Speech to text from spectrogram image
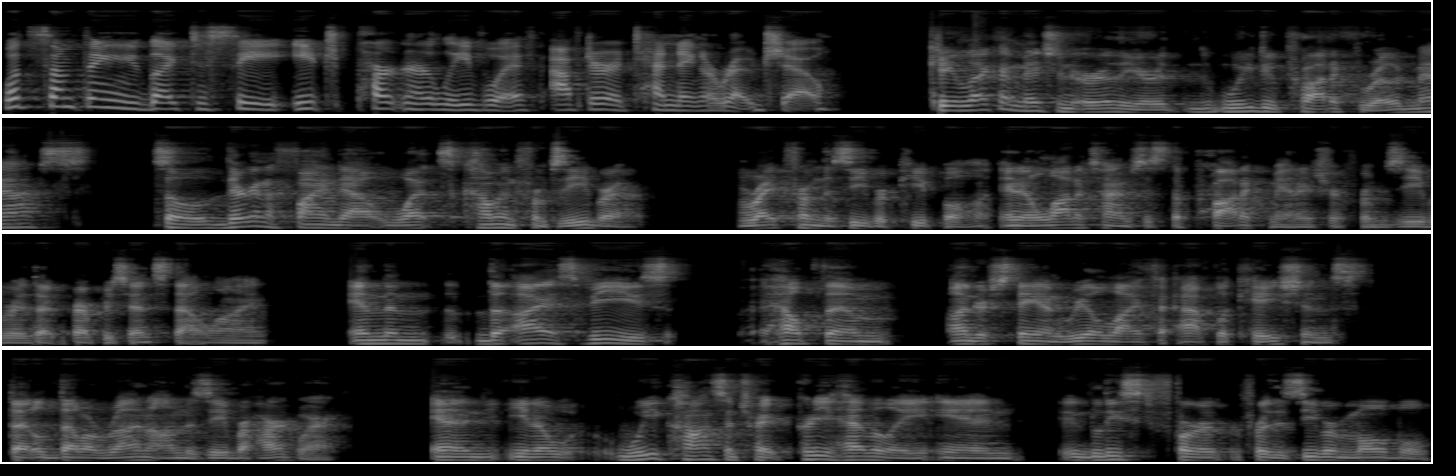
What's something you'd like to see each partner leave with after attending a roadshow? Okay, like I mentioned earlier, we do product roadmaps. So they're going to find out what's coming from Zebra right from the Zebra people. And a lot of times it's the product manager from Zebra that represents that line. And then the ISVs help them understand real life applications that'll that'll run on the Zebra hardware. And you know, we concentrate pretty heavily in at least for for the Zebra mobile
